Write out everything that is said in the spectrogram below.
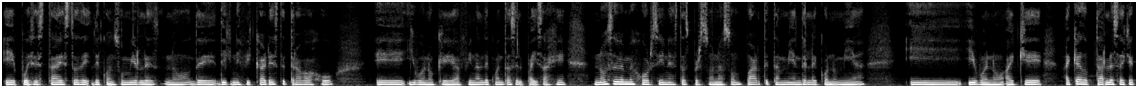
eh, pues está esto de, consumirles, ¿no? De dignificar este trabajo. Eh, y bueno, que a final de cuentas el paisaje no se ve mejor sin estas personas, son parte también de la economía y, y, bueno, hay que, hay que adoptarles, hay que,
